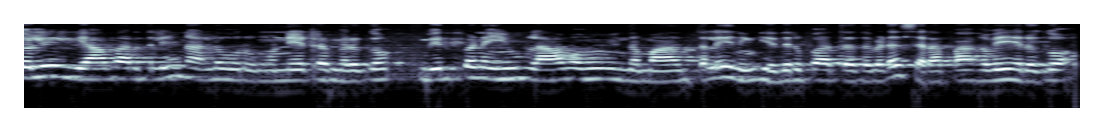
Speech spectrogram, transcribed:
தொழில் வியாபாரத்துலேயும் நல்ல ஒரு முன்னேற்றம் இருக்கும். விற்பனையும் லாபமும் இந்த மாதத்தில் நீங்கள் எதிர்பார்த்ததை விட சிறப்பாகவே இருக்கும்.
